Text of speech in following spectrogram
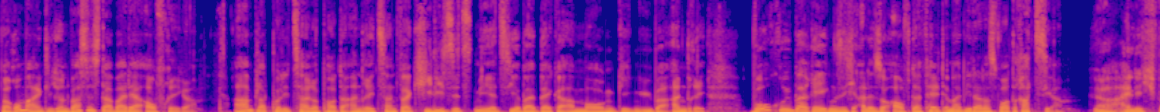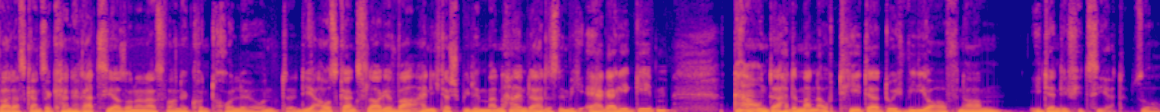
Warum eigentlich und was ist dabei der Aufreger? Abendblatt-Polizeireporter André Zandvakili sitzt mir jetzt hier bei Becker am Morgen gegenüber. André, worüber regen sich alle so auf? Da fällt immer wieder das Wort Razzia. Ja, eigentlich war das Ganze keine Razzia, sondern das war eine Kontrolle. Und die Ausgangslage war eigentlich das Spiel in Mannheim. Da hat es nämlich Ärger gegeben. Und da hatte man auch Täter durch Videoaufnahmen identifiziert. So.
